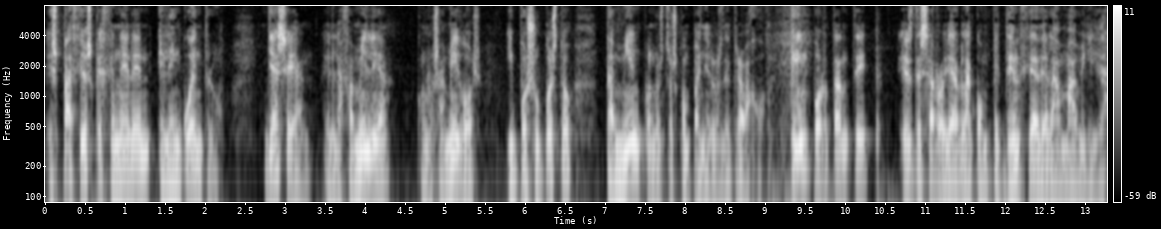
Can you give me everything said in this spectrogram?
espacios que generen el encuentro, ya sean en la familia, con los amigos y por supuesto también con nuestros compañeros de trabajo. Qué importante es desarrollar la competencia de la amabilidad.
